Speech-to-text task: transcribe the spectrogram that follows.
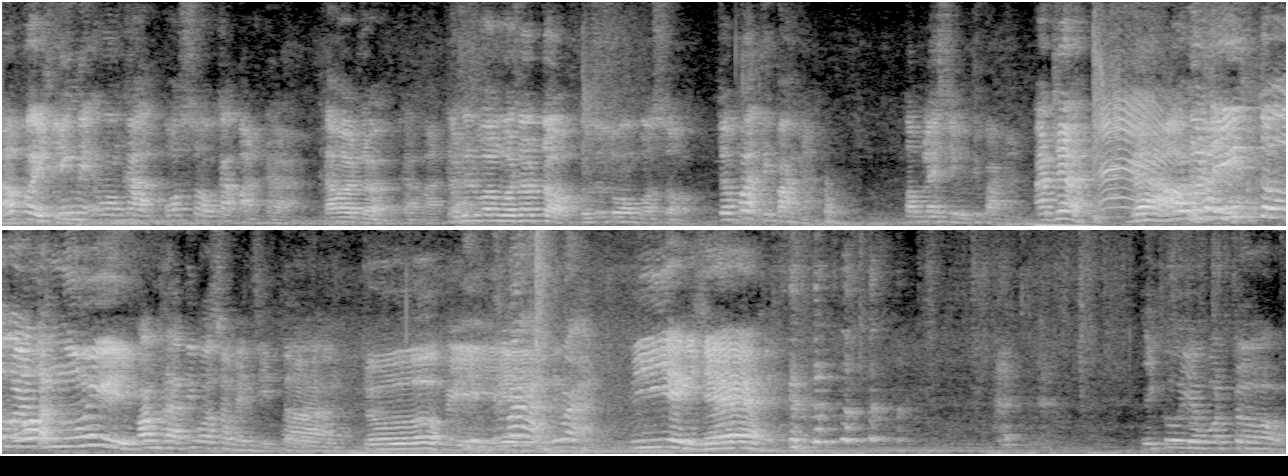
Apa isi? Sing nek wong gak poso gak padha. Kamu dong. Gak padha. Terus bang bosor tok. khusus wong poso. Coba dipangan. Toples itu dipangan. Ada. Gak, Apa ono. itu kau tengui? Kon berarti poso ben situ. Aduh, piye? Dipangan, dipangan. Piye iki, Cek? Iku ya padha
